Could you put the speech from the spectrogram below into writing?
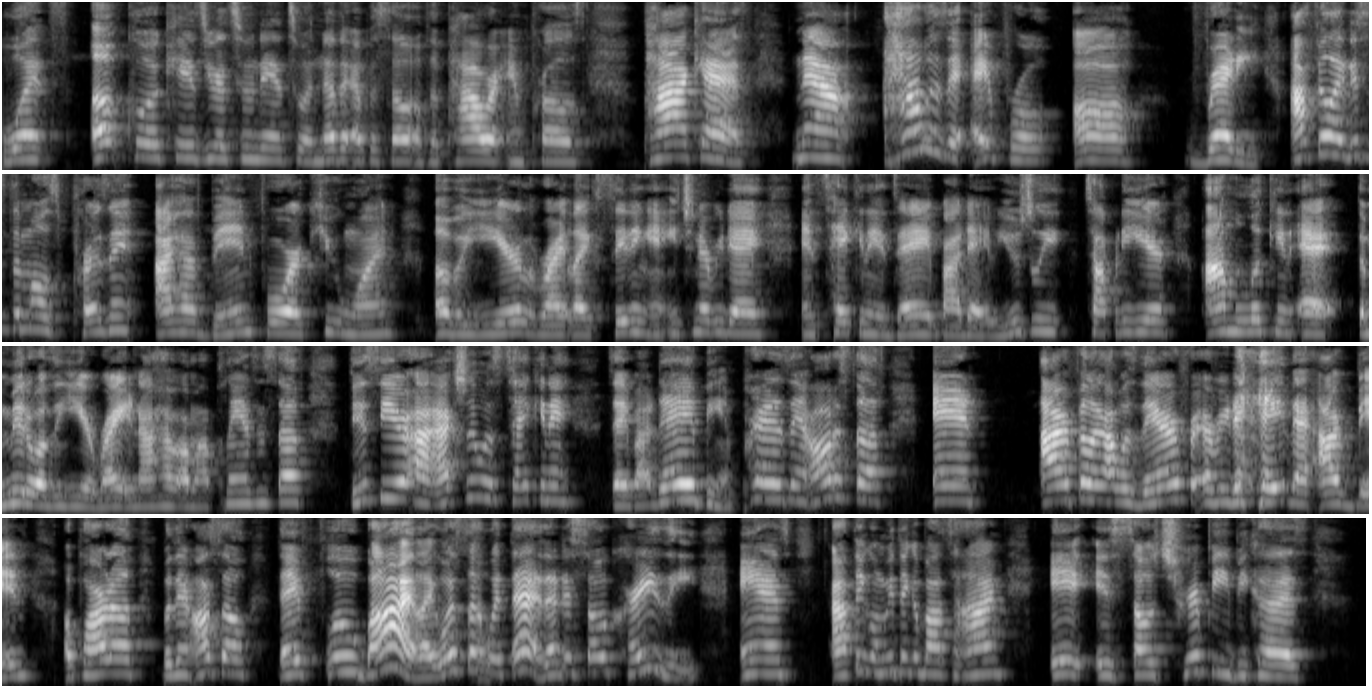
What's up, cool kids? You're tuned in to another episode of the Power in Prose podcast. Now, how is it April already? I feel like this is the most present I have been for Q1 of a year, right? Like sitting in each and every day and taking it day by day. Usually, top of the year, I'm looking at the middle of the year, right? And I have all my plans and stuff. This year, I actually was taking it day by day, being present, all the stuff. And I feel like I was there for every day that I've been a part of, but then also they flew by. Like, what's up with that? That is so crazy. And I think when we think about time, it is so trippy because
